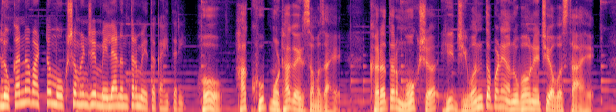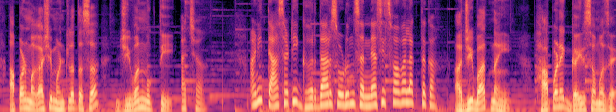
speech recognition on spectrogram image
लोकांना वाटतं मोक्ष म्हणजे मेल्यानंतर मिळतं काहीतरी. हो. हा खूप मोठा गैरसमज आहे. खरं तर मोक्ष ही जिवंतपणे अनुभवण्याची अवस्था आहे. आपण मगाशी म्हटलं तसं जीवनमुक्ती. अच्छा. आणि त्यासाठी घरदार सोडून संन्यासीच व्हावं लागतं का? अजिबात नाही. हा पण एक गैरसमज आहे.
